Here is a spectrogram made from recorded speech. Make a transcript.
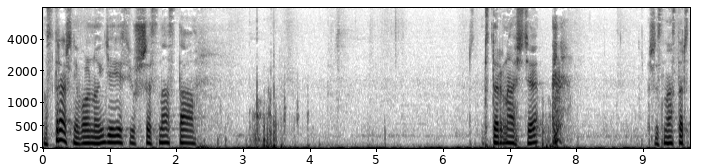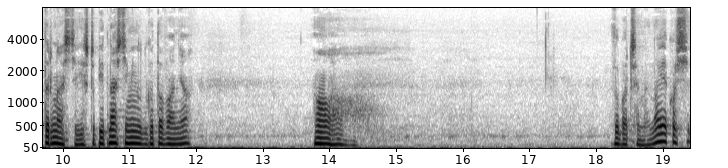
No strasznie wolno idzie, jest już 16 14 16.14, jeszcze 15 minut gotowania. O. Zobaczymy. No jakoś, e,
